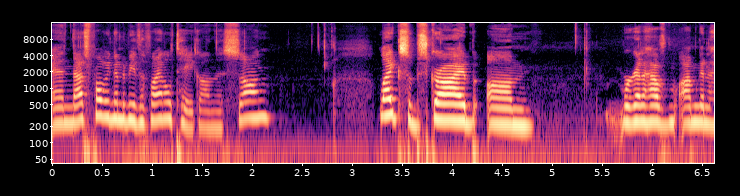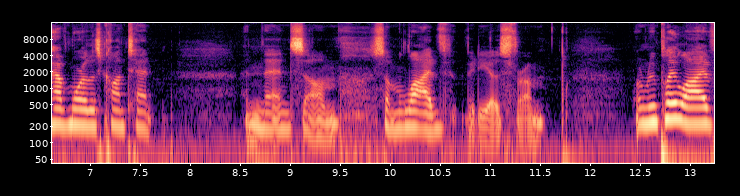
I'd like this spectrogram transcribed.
And that's probably going to be the final take on this song. Like, subscribe. Um, we're gonna have. I'm gonna have more of this content, and then some some live videos from when we play live.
